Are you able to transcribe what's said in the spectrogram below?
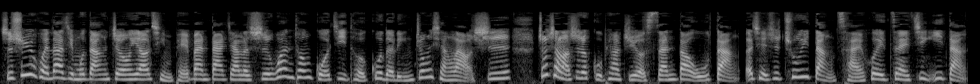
持续回到节目当中，邀请陪伴大家的是万通国际投顾的林忠祥老师。忠祥老师的股票只有三到五档，而且是出一档才会再进一档，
